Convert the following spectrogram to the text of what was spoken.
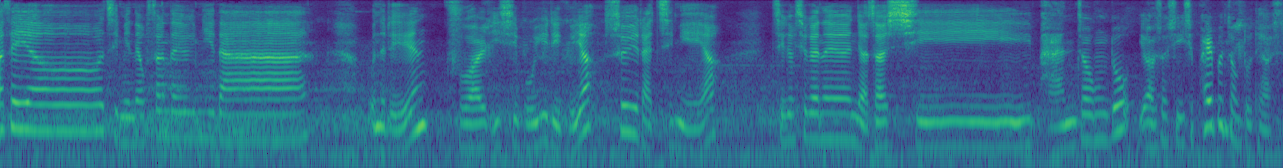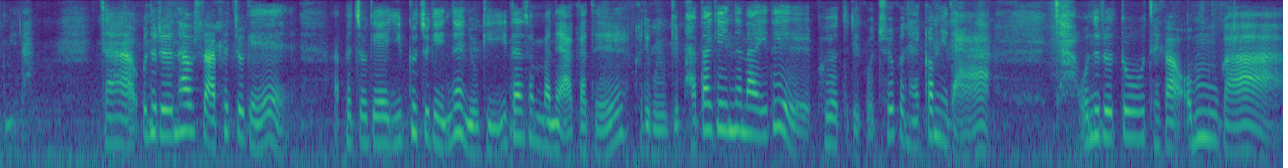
안녕하세요. 지민의 옥상다육입니다. 오늘은 9월 25일이고요. 수요일 아침이에요. 지금 시간은 6시 반 정도, 6시 28분 정도 되었습니다. 자, 오늘은 하우스 앞에 쪽에 앞에 쪽에 입구 쪽에 있는 여기 2단 선반의 아가들 그리고 여기 바닥에 있는 아이들 보여드리고 출근할 겁니다. 자, 오늘은 또 제가 업무가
